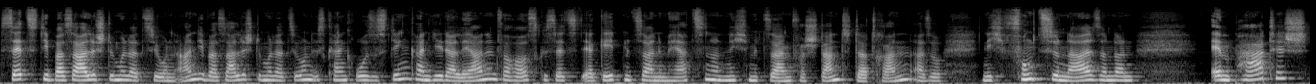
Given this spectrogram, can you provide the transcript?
setzt die basale Stimulation an. Die basale Stimulation ist kein großes Ding, kann jeder lernen, vorausgesetzt, er geht mit seinem Herzen und nicht mit seinem Verstand da dran, also nicht funktional, sondern empathisch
